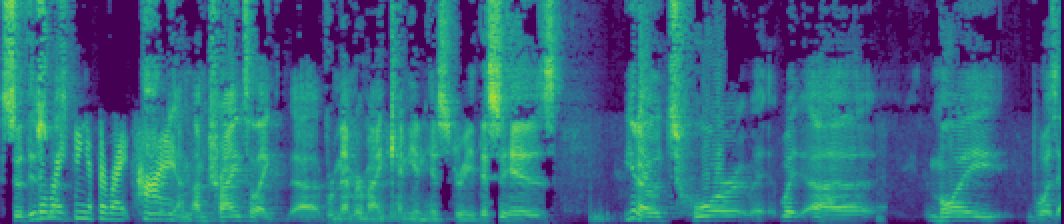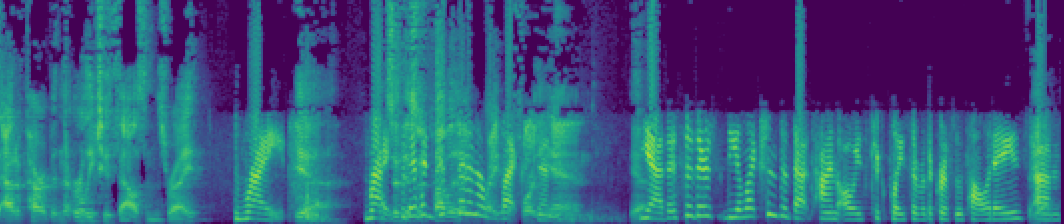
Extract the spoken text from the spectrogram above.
So this the right thing at the right time. I'm, I'm trying to like uh, remember my Kenyan history. This is, you know, tour. What uh, Moi was out of power but in the early 2000s, right? right. Yeah. Right. So, So this there had just been an right election. Yeah. Yeah, so there's the elections at that time always took place over the Christmas holidays. Yeah. Um,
